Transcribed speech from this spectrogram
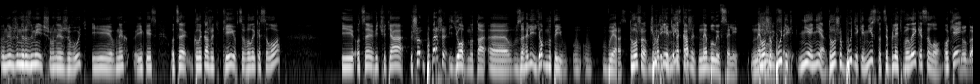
вони вже не розуміють, що вони живуть, і в них якесь. Оце, коли кажуть, Київ це велике село. І оце відчуття. Що, по-перше, йобнута, е, взагалі йобнутий вираз. Того, що Чуваки, будь-яке які місто... так кажуть, не були в селі. Не того, були що в будь-яке. Ні, ні, того, що будь-яке місто це, блядь, велике село. Окей? Ну да.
